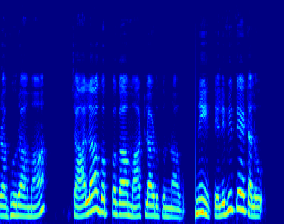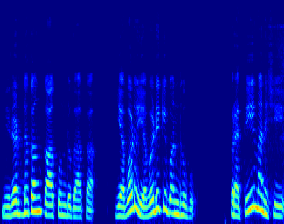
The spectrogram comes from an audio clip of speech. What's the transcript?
రఘురామ చాలా గొప్పగా మాట్లాడుతున్నావు. నీ తెలివితేటలు నిరర్ధకం కాకుండుగాక ఎవడు ఎవడికి బంధువు? ప్రతి మనిషి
